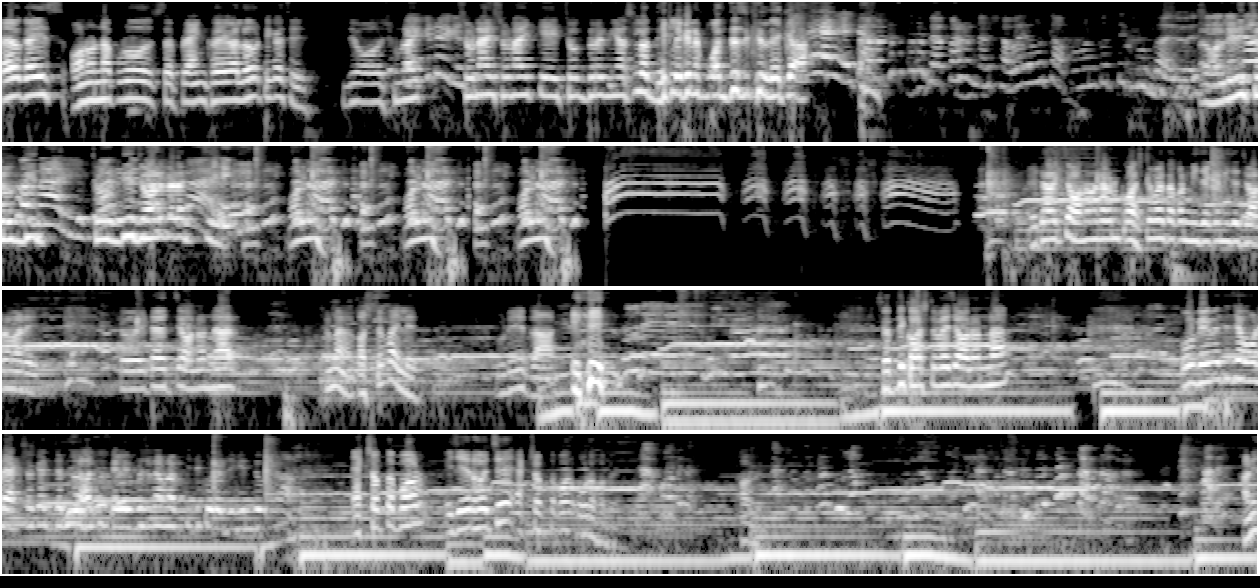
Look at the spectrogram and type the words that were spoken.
যাই হোক গাইস অনন্যা পুরো প্র্যাঙ্ক হয়ে গেল ঠিক আছে? যে সোনাই সোনাই সোনাই কে চোখ ধরে নিয়ে আসলো দেখলে এখানে পঞ্চাশ কে লেখা। করতে খুব ভালোবাসে। অলরেডি চোখ দিয়ে চোখ দিয়ে জল অলরেডি এটা হচ্ছে অনন্যা যখন কষ্ট পায় তখন নিজেকে নিজে জ্বর মারে। তো এটা হচ্ছে অনন্যার শোনা কষ্ট পাইলে? উড়ে রাগ সত্যি কষ্ট পেয়েছে অনন্যা? ও ভেবেছে যে ওর একশোকের জন্য হয়তো সেলিব্রেশন আমরা কিছু করেছি কিন্তু না। এক সপ্তাহ পর এই যে এর হয়েছে এক সপ্তাহ পর ওর হবে। হ্যাঁ, হবে করে একশো করে। হানি?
